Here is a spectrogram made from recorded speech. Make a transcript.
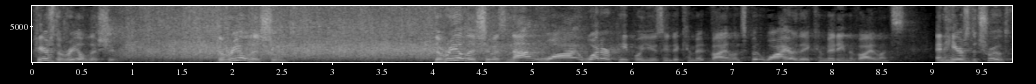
Here's the real issue. The real issue the real issue is not why, what are people using to commit violence, but why are they committing the violence? And here's the truth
